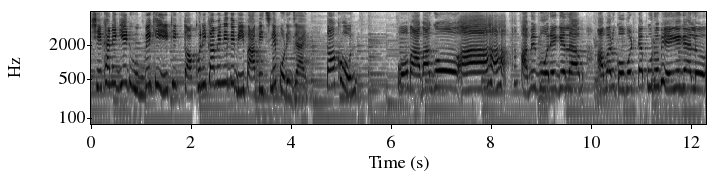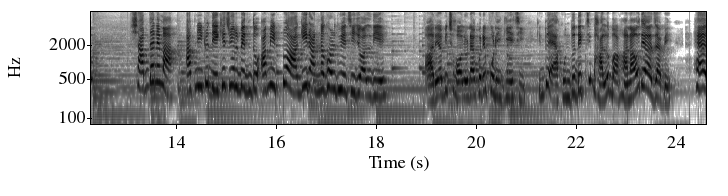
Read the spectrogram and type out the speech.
সেখানে গিয়ে ঢুকবে কি, ঠিক তখনই কামিনী দেবী পা পিছলে পড়ে যায়। তখন, ও বাবা গো, আহা, আমি মরে গেলাম, আমার কোমরটা পুরো ভেঙে গেল। সাবধানে মা, আপনি একটু দেখে চলবেন তো, আমি একটু আগেই রান্নাঘর ধুয়েছি জল দিয়ে। আরে আমি ছলনা করে পড়ে গিয়েছি, কিন্তু এখন তো দেখছি ভালো বাহানাও দেওয়া যাবে। হ্যাঁ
